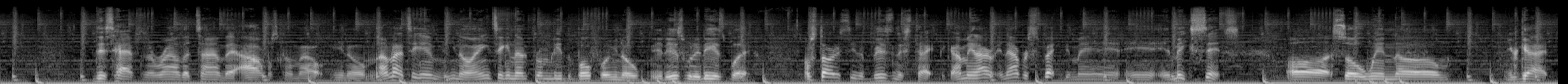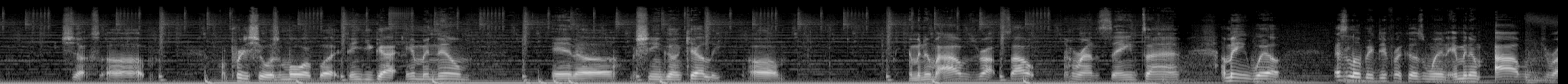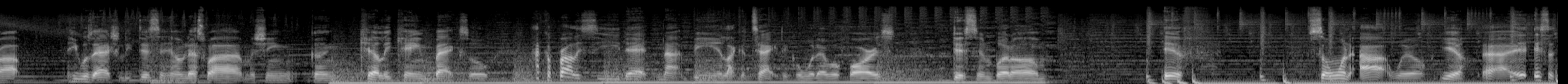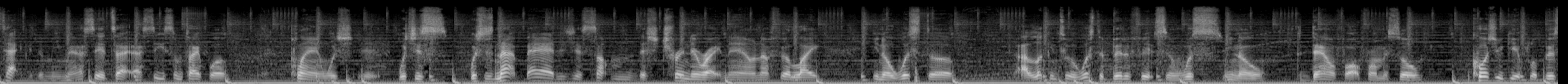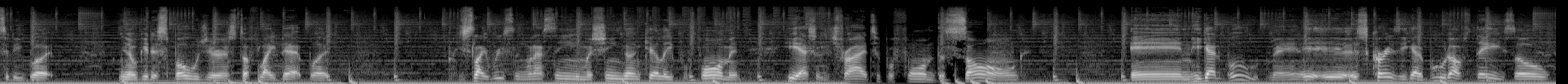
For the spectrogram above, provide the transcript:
this happens around the time that albums come out, you know, I'm not taking, you know, I ain't taking nothing from neither both of. You know, it is what it is, but I'm starting to see the business tactic. I mean, I and I respect it, man, and, and it makes sense. Uh, so when um, you got shucks. Uh, I'm pretty sure it's more, but then you got Eminem and uh, Machine Gun Kelly. Um, Eminem albums drops out around the same time. I mean, well, that's a little bit different because when Eminem album dropped, he was actually dissing him. That's why Machine Gun Kelly came back. So I could probably see that not being like a tactic or whatever, as far as dissing. But um, if someone out well yeah uh, it, it's a tactic to me man. I see a ta- i see some type of plan which which is which is not bad it's just something that's trending right now and i feel like you know what's the i look into it what's the benefits and what's you know the downfall from it? So of course you get publicity but you know get exposure and stuff like that but just like recently when i seen machine gun kelly performing he actually tried to perform the song and he got booed, man. It, it, it's crazy. He got booed off stage, so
